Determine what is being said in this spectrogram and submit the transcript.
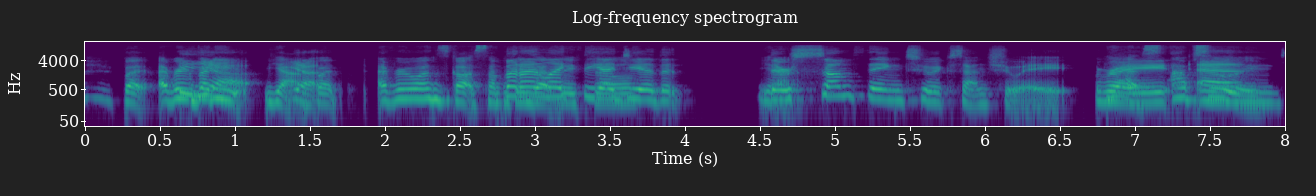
there. But everybody, Yeah, yeah, yeah. but everyone's got something. But I like the feel- idea that yeah. there's something to accentuate, right? absolutely. And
